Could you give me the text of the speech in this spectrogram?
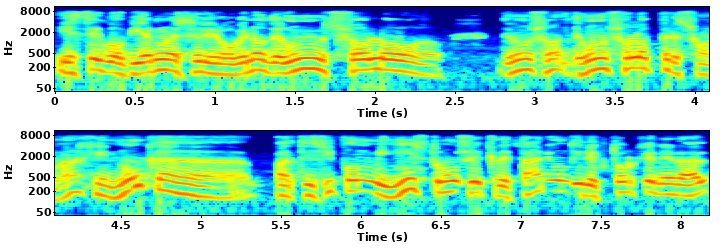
este gobierno es el gobierno de un solo, de un, de un solo personaje. Nunca participa un ministro, un secretario, un director general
